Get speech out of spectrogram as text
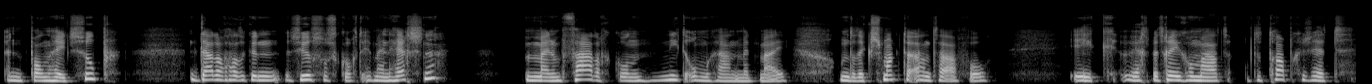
een pan heet soep. Daardoor had ik een zuurstoftekort in mijn hersenen. Mijn vader kon niet omgaan met mij, omdat ik smakte aan tafel. Ik werd met regelmaat op de trap gezet.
